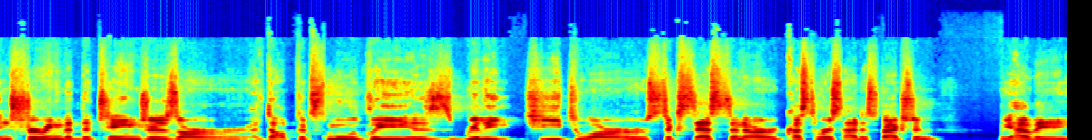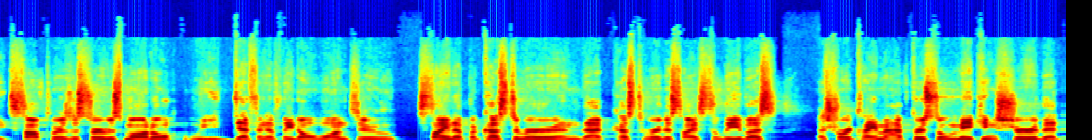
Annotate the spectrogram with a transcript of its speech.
ensuring that the changes are adopted smoothly is really key to our success and our customer satisfaction. We have a software as a service model. We definitely don't want to sign up a customer and that customer decides to leave us a short time after. So making sure that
